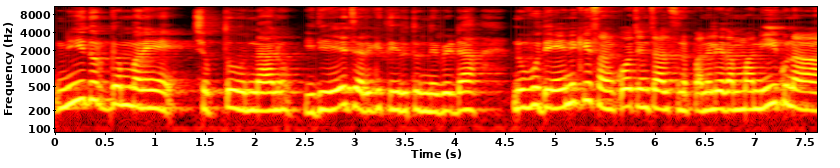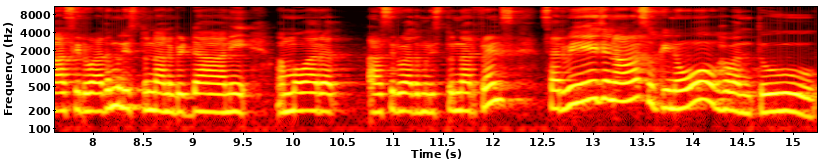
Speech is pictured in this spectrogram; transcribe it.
నీ దుర్గమ్మనే చెప్తూ ఉన్నాను. ఇదే జరిగి తీరుతుంది బిడ్డ. నువ్వు దేనికి సంకోచించాల్సిన పని లేదమ్మా? నీకు నా ఆశీర్వాదములు ఇస్తున్నాను బిడ్డ అని అమ్మవారు ఆశీర్వాదములు ఇస్తున్నారు. ఫ్రెండ్స్ సర్వేజన సుఖినో భవంతు.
